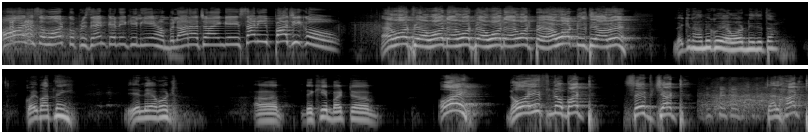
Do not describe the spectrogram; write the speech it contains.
और इस अवार्ड को प्रेजेंट करने के लिए हम बुलाना चाहेंगे सनी पाजी को। अवार्ड पे अवार्ड अवार्ड पे अवार्ड अवार्ड पे अवार्ड मिलते आ रहे हैं। लेकिन हमें कोई अवार्ड नहीं देता। कोई बात नहीं। ये ले अवार्ड देखिए बट ओए नो इफ़ नो बट सिर्फ़ जट। चल हट।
